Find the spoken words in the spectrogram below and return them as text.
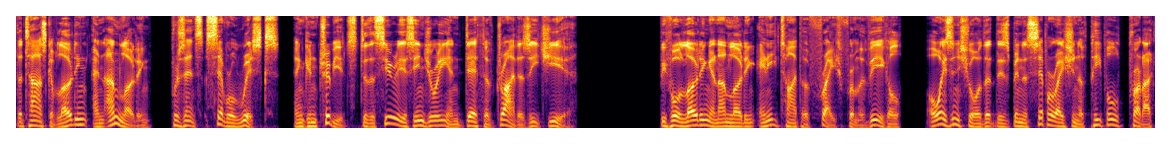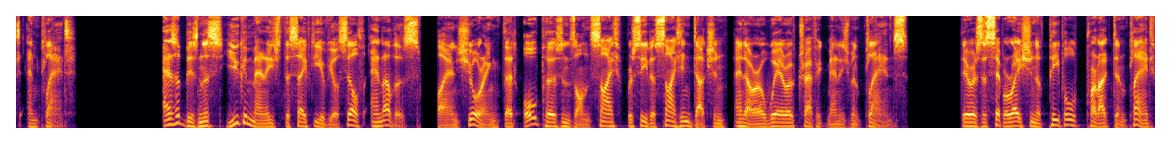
The task of loading and unloading presents several risks and contributes to the serious injury and death of drivers each year. Before loading and unloading any type of freight from a vehicle, Always ensure that there's been a separation of people, product, and plant. As a business, you can manage the safety of yourself and others by ensuring that all persons on site receive a site induction and are aware of traffic management plans. There is a separation of people, product, and plant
